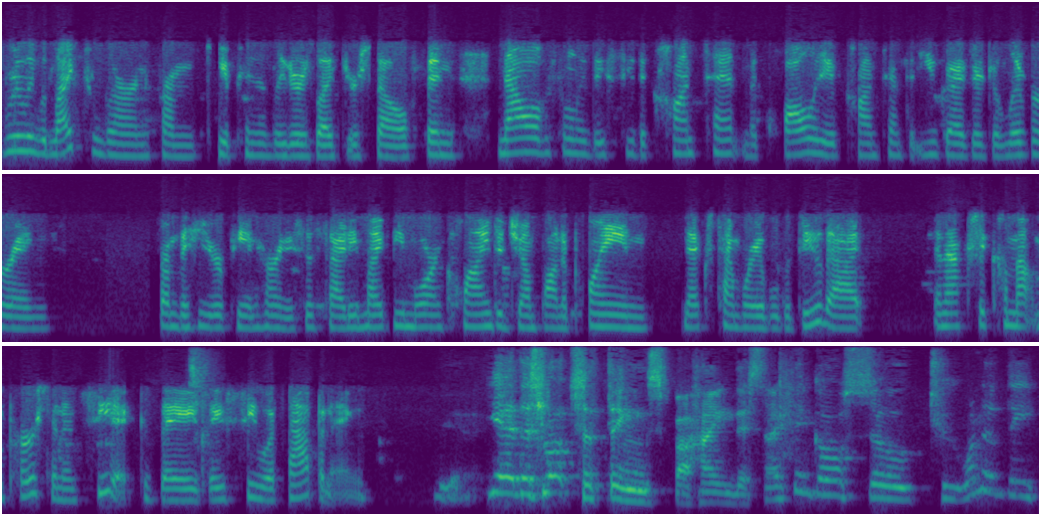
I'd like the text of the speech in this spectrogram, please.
really would like to learn from key opinion leaders like yourself. And now all of a sudden they see the content and the quality of content that you guys are delivering from the European Hernia Society might be more inclined to jump on a plane next time we're able to do that and actually come out in person and see it because they they see what's happening. Yeah, yeah. There's lots of things behind this, and I think also too one of the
